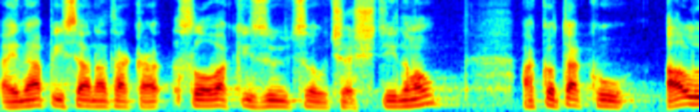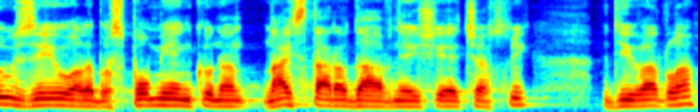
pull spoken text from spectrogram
aj napísaná taká slovakizujúcou češtinou, ako takú alúziu alebo spomienku na najstarodávnejšie časy divadla.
